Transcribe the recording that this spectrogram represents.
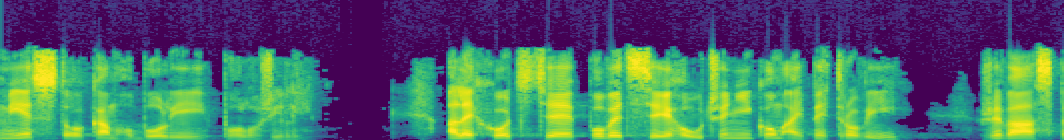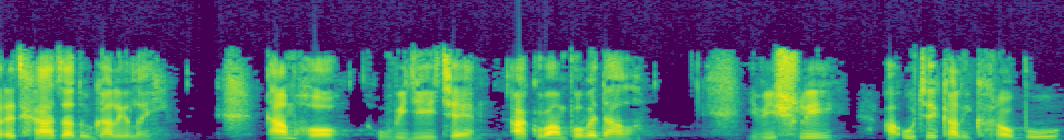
miesto, kam ho boli položili. Ale choďte, povedzte jeho učeníkom aj Petrovi, že vás predchádza do Galilei. Tam ho uvidíte, ako vám povedal. I vyšli a utekali k hrobu,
